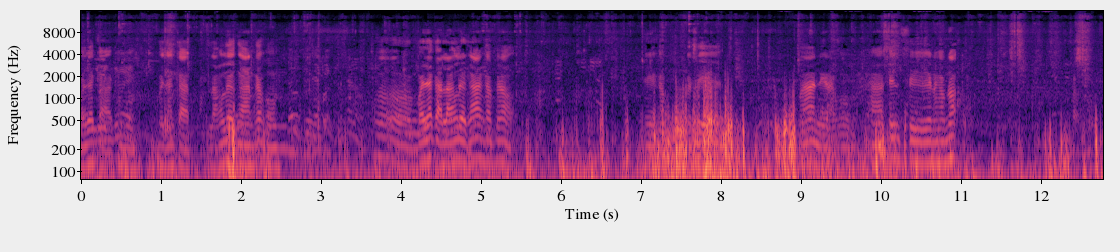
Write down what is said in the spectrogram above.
บรรยากาศครับผมบรรยากาศหลังเลิกงานครับผมบรรยากาศหลังเลิกงานครับพี่น้องนี่ครับก็คือ มาเนี่ยครับผมหาเส้นซื้อนะครับเนาะครับผม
